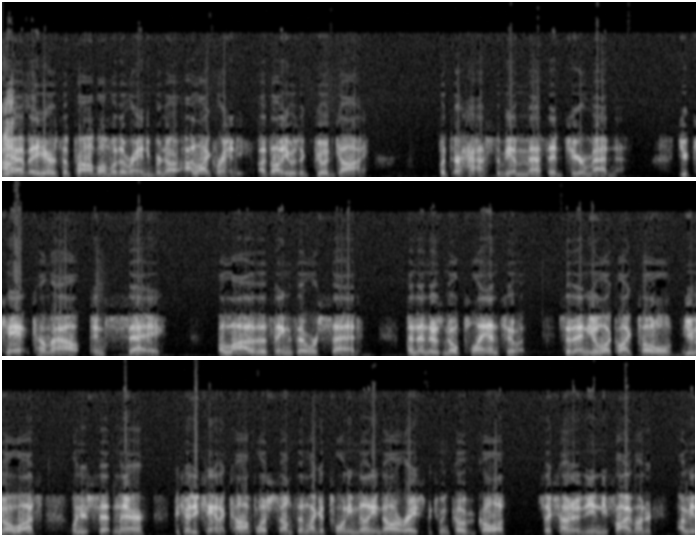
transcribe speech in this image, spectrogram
Ah. Yeah, but here's the problem with a Randy Bernard. I like Randy. I thought he was a good guy. But there has to be a method to your madness. You can't come out and say a lot of the things that were said, and then there's no plan to it. So then you look like total you know what when you're sitting there because you can't accomplish something like a $20 million race between Coca-Cola 600 and the Indy 500. I mean,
